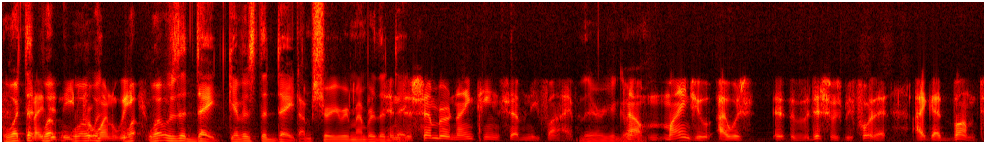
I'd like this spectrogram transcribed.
What, I what, what, for what- one week. What, what was the date? Give us the date. I'm sure you remember the in date. In December 1975. There you go. Now, mind you, I was uh, this was before that. I got bumped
